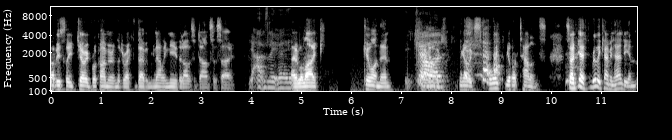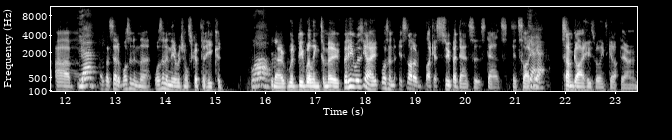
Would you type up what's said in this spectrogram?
obviously, Jerry Bruckheimer and the director David McNally knew that I was a dancer, so yeah, absolutely. They were like, "Go on then, God. To exploit your talents." So yeah, it really came in handy, and uh, yeah, as I said, it wasn't in the wasn't in the original script that he could. Wow. You know, would be willing to move, but he was, you know, it wasn't. It's not a like a super dancer's dance. It's like yeah. some guy who's willing to get up there and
